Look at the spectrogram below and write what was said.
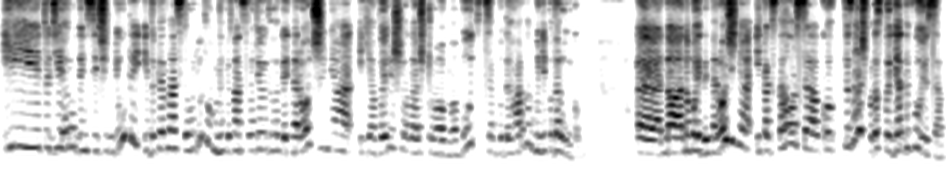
І тоді грудень, січень, лютий, і до 15 лютого, на 15 лютого день народження, і я вирішила, що, мабуть, це буде гарним мені подарунком е, на, на мій день народження. І так сталося, коли ти знаєш, просто я дивуюся.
